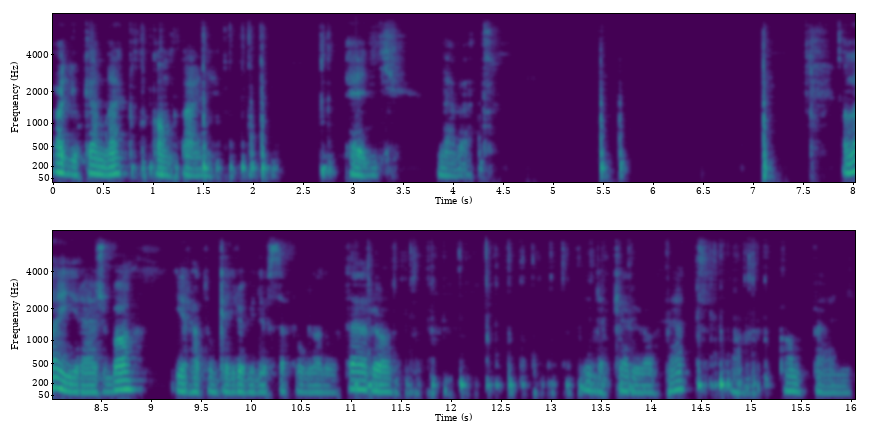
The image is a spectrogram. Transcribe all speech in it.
adjuk ennek a kampány egy nevet. A leírásba írhatunk egy rövid összefoglalót erről. Ide kerülhet a kampány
